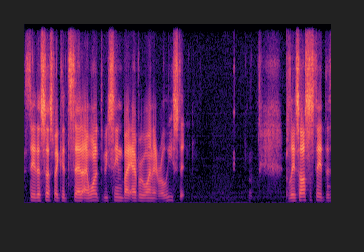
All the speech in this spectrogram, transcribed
say the suspect had said, I want it to be seen by everyone and released it. Police also stated the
